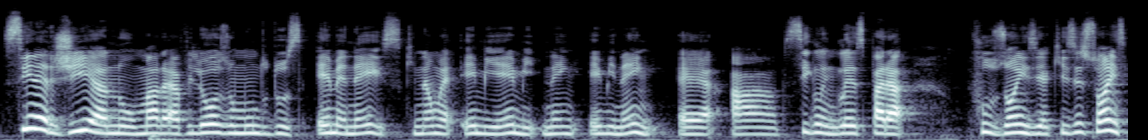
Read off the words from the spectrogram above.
Sinergia no maravilhoso mundo dos M&As, que não é MM nem M&A, é a sigla em inglês para fusões e aquisições.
